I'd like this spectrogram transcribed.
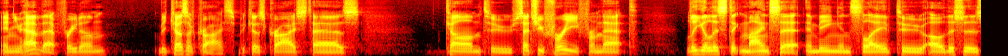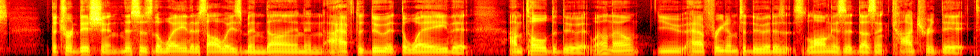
And you have that freedom because of Christ because Christ has come to set you free from that legalistic mindset and being enslaved to oh this is the tradition. This is the way that it's always been done and I have to do it the way that I'm told to do it. Well no you have freedom to do it as, long as it doesn't contradict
